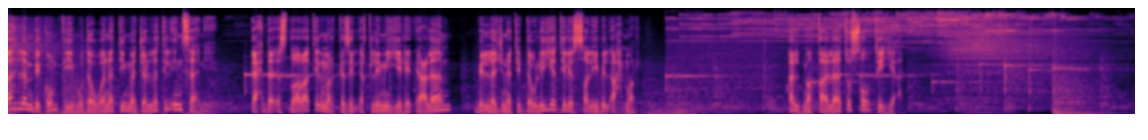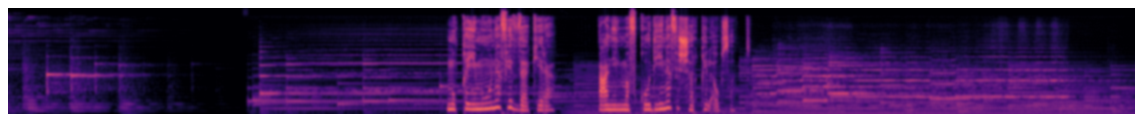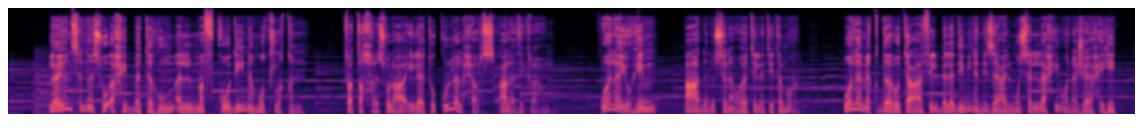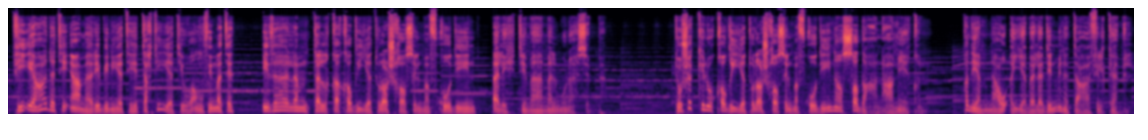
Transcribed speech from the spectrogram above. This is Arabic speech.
أهلا بكم في مدونة مجلة الإنساني إحدى إصدارات المركز الإقليمي للإعلام باللجنة الدولية للصليب الأحمر. المقالات الصوتية. مقيمون في الذاكرة عن المفقودين في الشرق الأوسط. لا ينسى الناس أحبتهم المفقودين مطلقا فتحرص العائلات كل الحرص على ذكرهم ولا يهم عدد السنوات التي تمر ولا مقدار تعافي البلد من النزاع المسلح ونجاحه في إعادة إعمار بنيته التحتية وأنظمته إذا لم تلق قضية الأشخاص المفقودين الاهتمام المناسب. تشكل قضية الأشخاص المفقودين صدعا عميقا قد يمنع أي بلد من التعافي الكامل.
